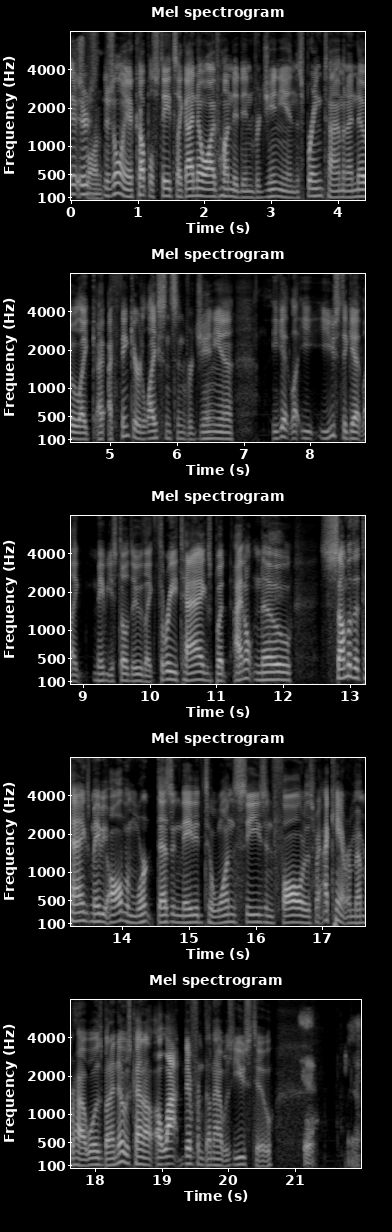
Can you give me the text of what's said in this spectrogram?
There's, there's only a couple states like I know I've hunted in Virginia in the springtime, and I know like I, I think you're licensed in Virginia you get like you, you used to get like maybe you still do like three tags, but I don't know. Some of the tags, maybe all of them, weren't designated to one season, fall or the spring. I can't remember how it was, but I know it was kind of a lot different than I was used to. Yeah. Yeah.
